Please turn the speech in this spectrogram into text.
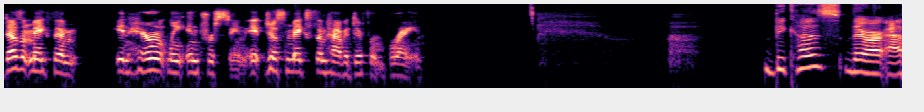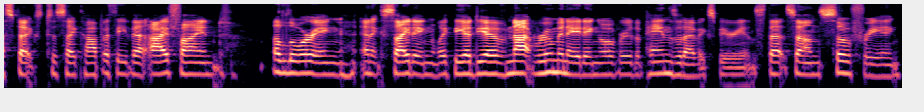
doesn't make them inherently interesting, it just makes them have a different brain. Because there are aspects to psychopathy that I find alluring and exciting like the idea of not ruminating over the pains that i've experienced. That sounds so freeing.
